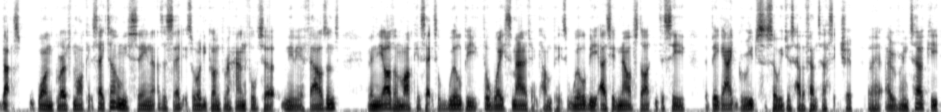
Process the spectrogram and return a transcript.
that's one growth market sector, and we've seen that. As I said, it's already gone from a handful to nearly a thousand. And then the other market sector will be the waste management companies, will be, as you're now starting to see, the big ag groups. So we just had a fantastic trip uh, over in Turkey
